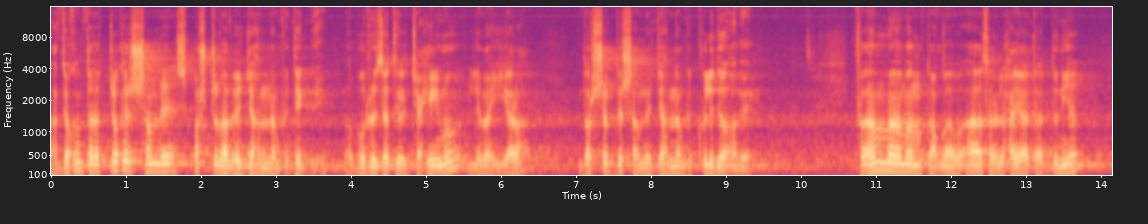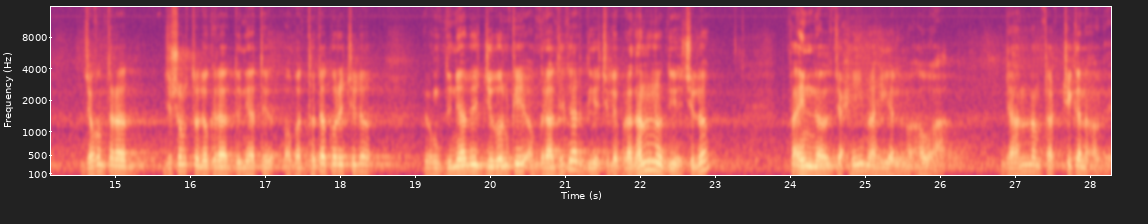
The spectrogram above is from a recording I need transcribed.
আর যখন তারা চোখের সামনে স্পষ্টভাবে জাহান্নামকে দেখবে বুর জাতিল জাহিম লেমাইয়ারা দর্শকদের সামনে জাহান্নামকে খুলে দেওয়া হবে। ফাহ্মান তগাব আসার হায়াত দুনিয়া যখন তারা যে সমস্ত লোকেরা দুনিয়াতে অবাধ্যতা করেছিল এবং দুনিয়াবী জীবনকে অগ্রাধিকার দিয়েছিল, প্রাধান্য দিয়েছিল, ফাইনাল জাহিম আহিয়াল আওয়া জাহান্নাম তার ঠিকানা হবে।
